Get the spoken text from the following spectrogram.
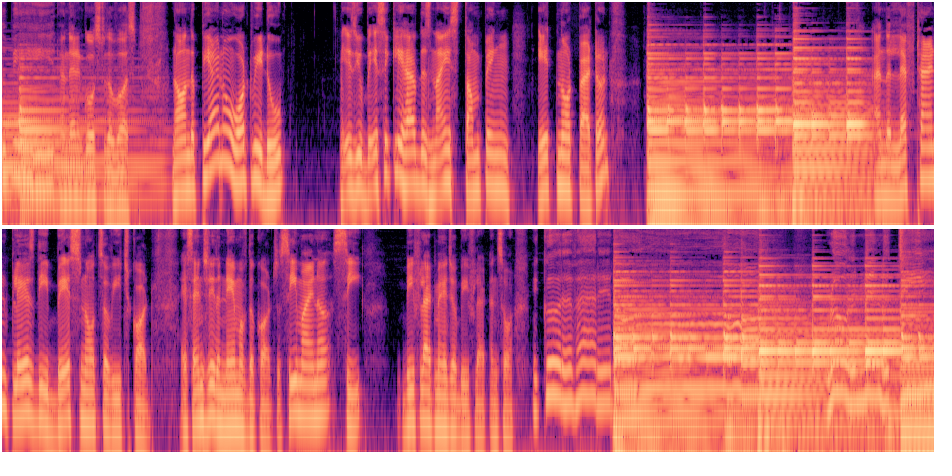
the beat, and then it goes to the verse. Now on the piano, what we do is you basically have this nice thumping eighth note pattern. And the left hand plays the bass notes of each chord essentially the name of the chord. So c minor c b flat major b flat and so on. We could have had it all just have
